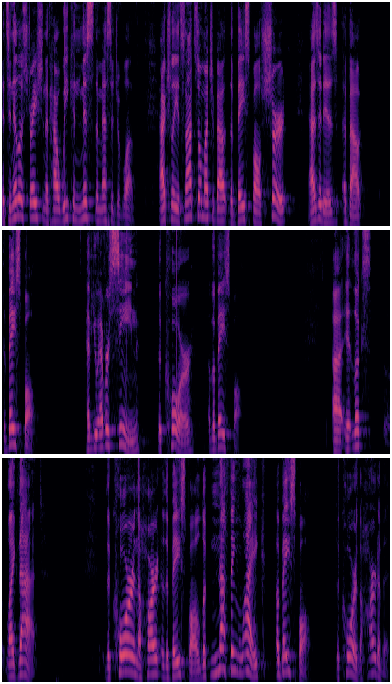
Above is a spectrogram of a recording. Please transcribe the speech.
It's an illustration of how we can miss the message of love. Actually, it's not so much about the baseball shirt as it is about the baseball. Have you ever seen the core of a baseball? Uh, it looks like that. The core and the heart of the baseball look nothing like a baseball. The core, the heart of it.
